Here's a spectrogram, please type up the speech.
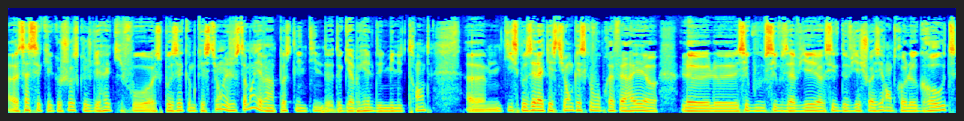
Euh, Ça, c'est quelque chose que je dirais qu'il faut euh, se poser comme question. Et justement, il y avait un post LinkedIn de, Gabriel d'une minute trente euh, qui se posait la question qu'est-ce que vous préférez le, si vous si vous aviez si vous deviez choisir entre le growth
